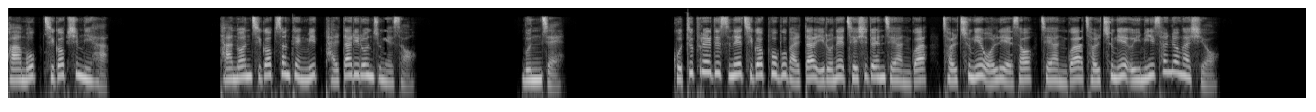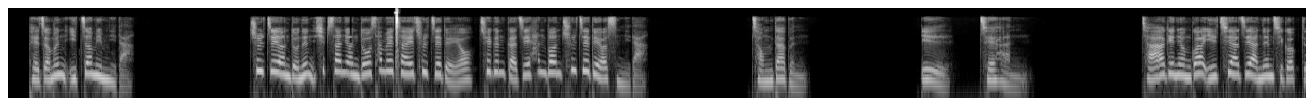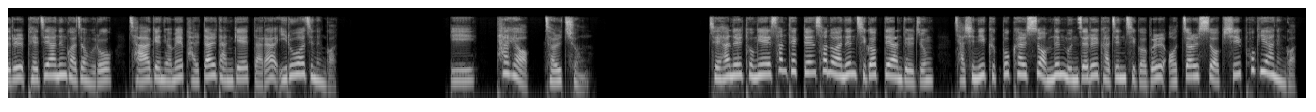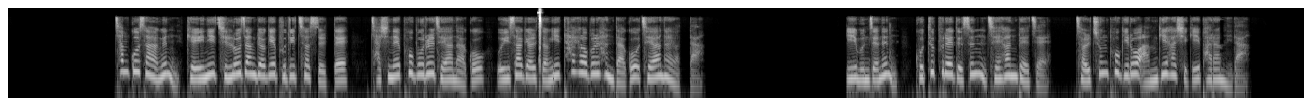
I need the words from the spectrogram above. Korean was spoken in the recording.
과목 직업심리학 단원 직업 선택 및 발달 이론 중에서 문제 고트프레드슨의 직업 포부 발달 이론에 제시된 제한과 절충의 원리에서 제한과 절충의 의미 설명하시오. 배점은 2점입니다. 출제 연도는 14년도 3회차에 출제되어 최근까지 한 번 출제되었습니다. 정답은 1. 제한 자아 개념과 일치하지 않는 직업들을 배제하는 과정으로 자아 개념의 발달 단계에 따라 이루어지는 것. 2. 타협, 절충. 제한을 통해 선택된 선호하는 직업 대안들 중 자신이 극복할 수 없는 문제를 가진 직업을 어쩔 수 없이 포기하는 것. 참고사항은 개인이 진로 장벽에 부딪혔을 때 자신의 포부를 제한하고 의사결정이 타협을 한다고 제안하였다. 이 문제는 고트프레드슨 제한 배제, 절충 포기로 암기하시기 바랍니다.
